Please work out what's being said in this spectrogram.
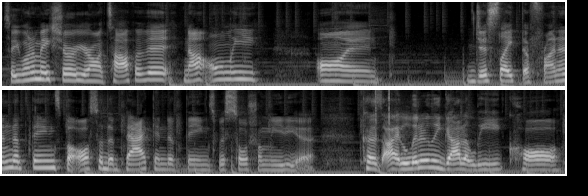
So you want to make sure you're on top of it, not only on just like the front end of things, but also the back end of things with social media. Cause I literally got a lead call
